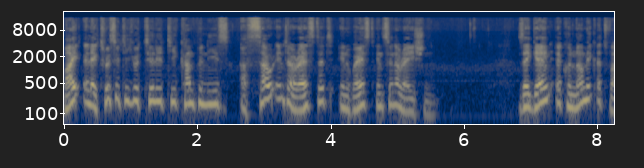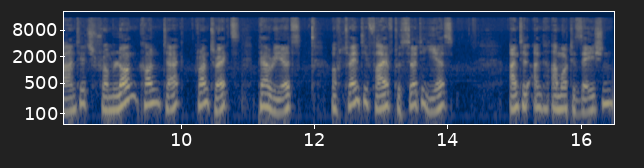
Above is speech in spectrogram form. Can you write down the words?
why electricity utility companies are so interested in waste incineration. They gain economic advantage from long contact contracts periods of 25 to 30 years until amortization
